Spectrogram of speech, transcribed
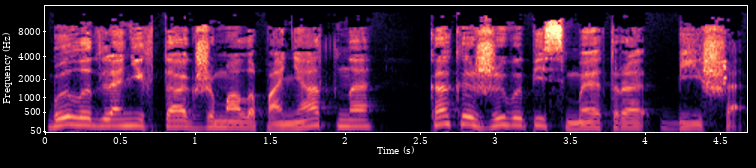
было для них так же мало понятно, как и живопись метра Биша.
